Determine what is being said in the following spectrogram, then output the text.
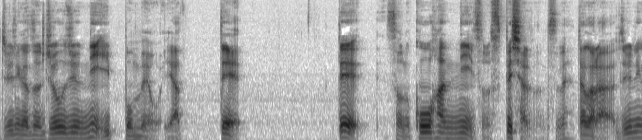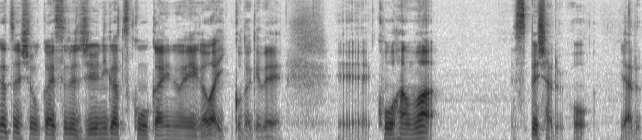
12月の上旬に1本目をやってでその後半にそのスペシャルなんですね。だから12月に紹介する12月公開の映画は1個だけで、えー、後半はスペシャルをやる。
